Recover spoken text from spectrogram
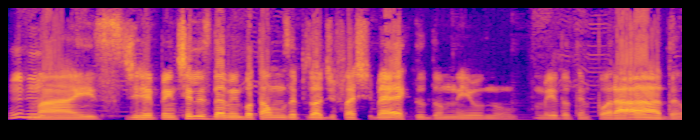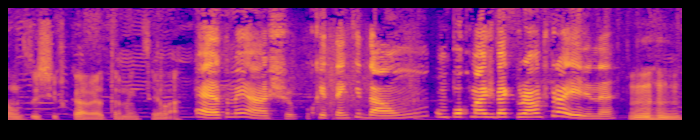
Uhum. Mas, de repente, eles devem botar uns episódios de flashback do Dominion no, no meio da temporada, uns do Steve Carell também, sei lá. É, eu também acho. Porque tem que dar um, um pouco mais de background para ele, né? Uhum.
